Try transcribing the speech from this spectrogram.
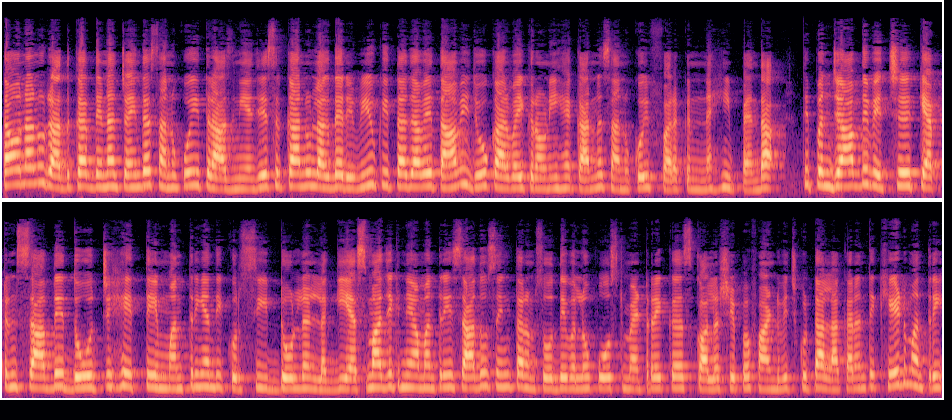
ਤਾਂ ਉਹਨਾਂ ਨੂੰ ਰੱਦ ਕਰ ਦੇਣਾ ਚਾਹੀਦਾ। ਸਾਨੂੰ ਕੋਈ ਇਤਰਾਜ਼ ਨਹੀਂ ਹੈ। ਜੇ ਸਰਕਾਰ ਨੂੰ ਲੱਗਦਾ ਰਿਵਿਊ ਕੀਤਾ ਜਾਵੇ, ਤਾਂ ਵੀ ਜੋ ਕਾਰਵਾਈ ਕਰਾਉਣੀ ਹੈ ਕਰਨ, ਸਾਨੂੰ ਕੋਈ ਫ਼ਰਕ ਨਹੀਂ ਪੈਂਦਾ। ਤੇ ਪੰਜਾਬ ਦੇ ਵਿੱਚ ਕੈਪਟਨ ਸਾਹਿਬ ਦੇ ਦੋ ਚਹੇਤੇ ਮੰਤਰੀਆਂ ਦੀ ਕੁਰਸੀ ਡੋਲਣ ਲੱਗੀ ਹੈ। ਸਮਾਜਿਕ ਨਿਆਂ ਮੰਤਰੀ ਸਾਧੂ ਸਿੰਘ ਧਰਮਸੋਤ ਦੇ ਵੱਲੋਂ ਪੋਸਟ ਮੈਟ੍ਰਿਕ ਸਕਾਲਰਸ਼ਿਪ ਫੰਡ ਵਿੱਚ ਘੁਟਾਲਾ ਕਰਨ ਤੇ ਖੇਡ ਮੰਤਰੀ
